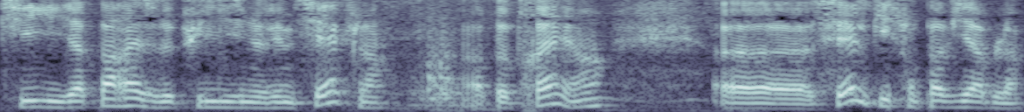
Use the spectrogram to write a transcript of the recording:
qui apparaissent depuis le 19e siècle, à peu près, hein, euh, c'est elles qui sont pas viables.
